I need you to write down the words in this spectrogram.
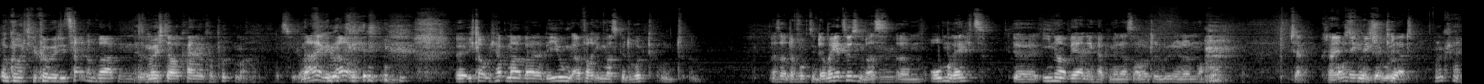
oh Gott, wie können wir die Zeit noch warten? Das möchte auch keiner kaputt machen. Nein, genau. Äh, ich glaube, ich habe mal bei der B-Jugend einfach irgendwas gedrückt und äh, das hat da funktioniert. Aber jetzt wissen wir es. Ähm, oben rechts, äh, Ina Werning hat mir das auf der Tribüne dann noch Tja, kleine erklärt. Okay.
